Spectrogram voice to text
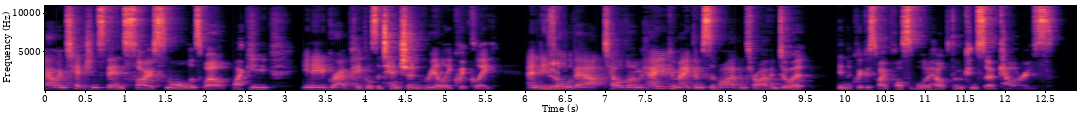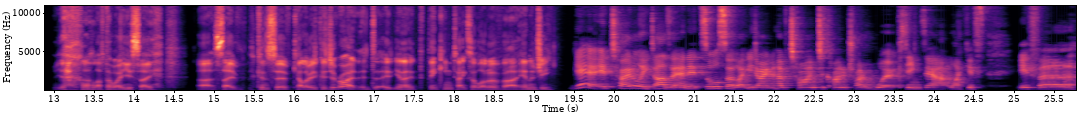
our attention span's so small as well. Like you you need to grab people's attention really quickly. And it is all about tell them how you can make them survive and thrive and do it in the quickest way possible to help them conserve calories. Yeah, I love the way you say uh, save conserve calories because you're right. It, it, you know, thinking takes a lot of uh, energy. Yeah, it totally does, and it's also like you don't have time to kind of try to work things out. Like if if uh,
